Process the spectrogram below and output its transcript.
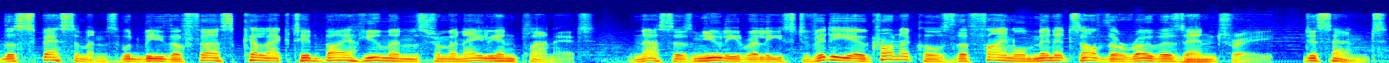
The specimens would be the first collected by humans from an alien planet. NASA's newly released video chronicles the final minutes of the rover's entry, descent,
